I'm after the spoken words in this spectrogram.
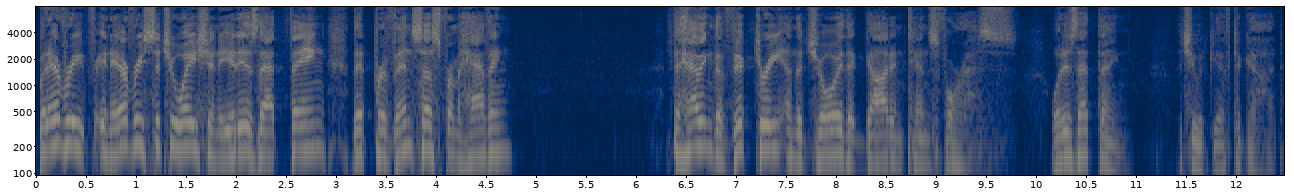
But every, in every situation, it is that thing that prevents us from having the having the victory and the joy that God intends for us. What is that thing that you would give to God?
